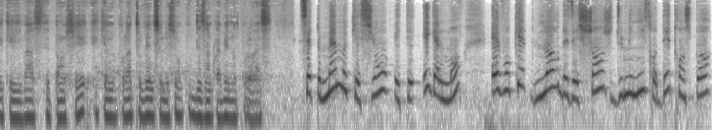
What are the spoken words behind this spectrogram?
et qu'il va se pencher et qu'on pourra trouver une solution pour désenclaver notre province. Cette même question était également évoquée lors des échanges du ministre des Transports,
